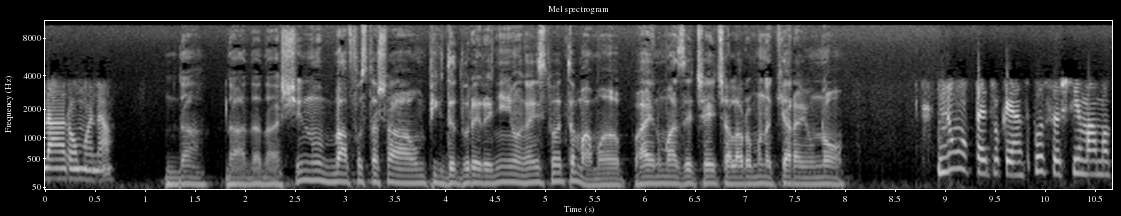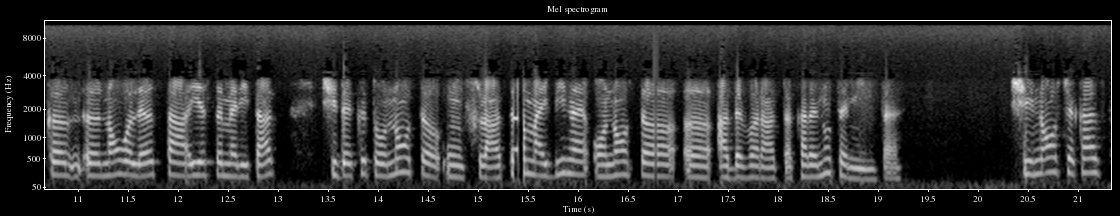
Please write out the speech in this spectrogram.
la română. Da, da, da, da. Și nu a fost așa un pic de durere în inimă, că am zis, uite, mamă, ai numai 10 aici la română, chiar ai un 9. Nu, pentru că i-am spus să știi, mamă, că uh, nouăle ăsta este meritat și decât o notă umflată, mai bine o notă uh, adevărată, care nu te minte. Și în orice caz, uh, Uh,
